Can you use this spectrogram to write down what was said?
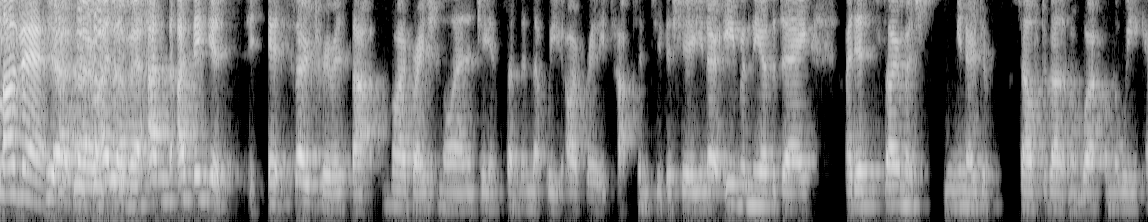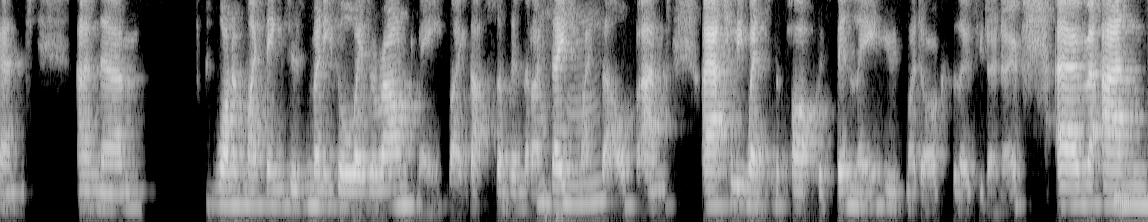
love it. Yeah, no, I love it, and I think it's it's so true. Is that vibrational energy and something that we I've really tapped into this year. You know, even the other day, I did so much you know self development work on the weekend, and um, one of my things is money's always around me. Like that's something that I say mm-hmm. to myself. And I actually went to the park with Finley, who's my dog, for those who don't know. Um, mm-hmm. and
